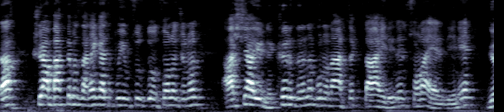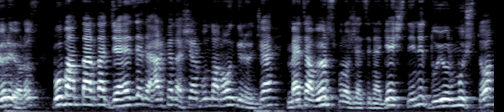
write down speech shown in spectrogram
da şu an baktığımızda negatif uyumsuzluğun sonucunun aşağı yönlü kırdığını bunun artık dahilinin sona erdiğini görüyoruz. Bu bantlarda CHZ de arkadaşlar bundan 10 gün önce Metaverse projesine geçtiğini duyurmuştu.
